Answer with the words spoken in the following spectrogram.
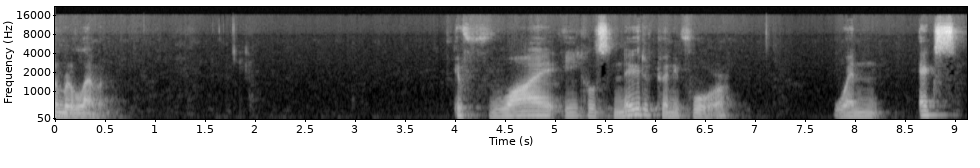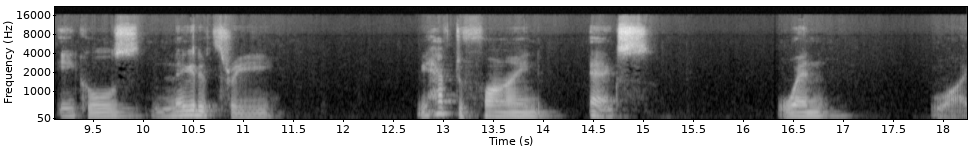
number 11 if y equals negative 24 when x equals negative 3 we have to find x when y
